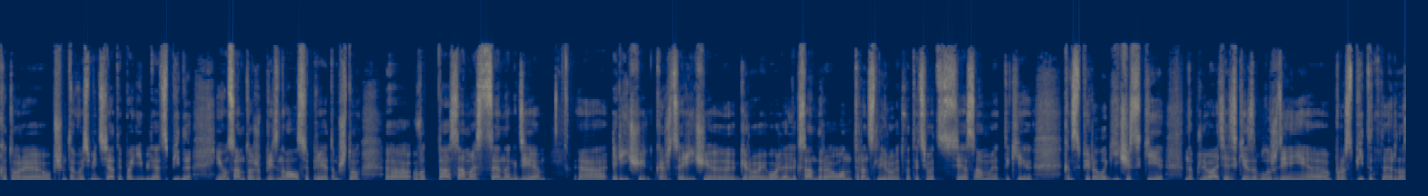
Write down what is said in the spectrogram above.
которые, в общем-то, в 80-е погибли от СПИДа, и он сам тоже признавался при этом, что э, вот та самая сцена, где э, Ричи, кажется, Ричи, э, герой Оли Александра, он транслирует вот эти вот все самые такие конспирологические, наплевательские заблуждения про СПИД. Это, наверное,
